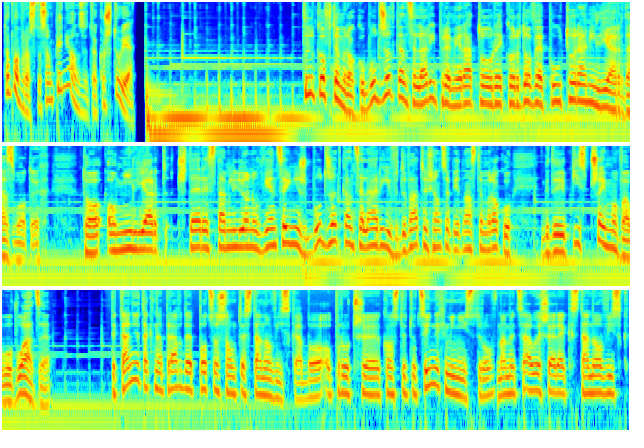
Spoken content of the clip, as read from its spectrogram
To po prostu są pieniądze, to kosztuje. Tylko w tym roku budżet kancelarii premiera to rekordowe 1,5 miliarda złotych. To o miliard 400 milionów więcej niż budżet kancelarii w 2015 roku, gdy PiS przejmowało władzę. Pytanie tak naprawdę, po co są te stanowiska, bo oprócz e, konstytucyjnych ministrów mamy cały szereg stanowisk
